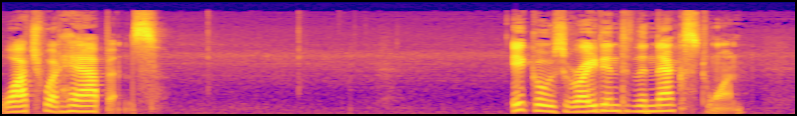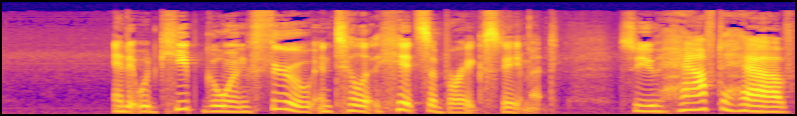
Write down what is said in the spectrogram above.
watch what happens. It goes right into the next one. And it would keep going through until it hits a break statement. So you have to have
